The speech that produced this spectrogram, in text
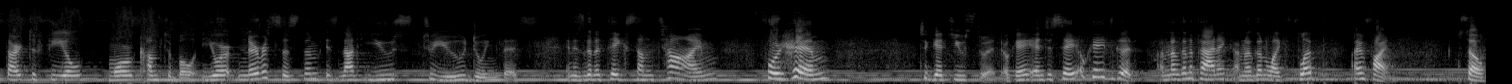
start to feel more comfortable. Your nervous system is not used to you doing this, and it's going to take some time for him to get used to it, okay? And to say, okay, it's good. I'm not going to panic. I'm not going to like flip. I'm fine. So,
